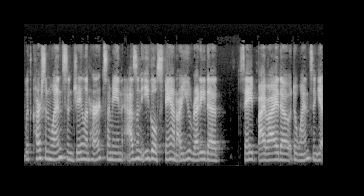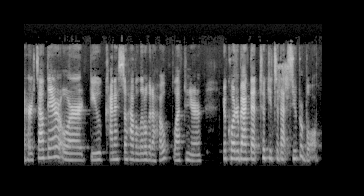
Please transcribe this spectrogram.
with Carson Wentz and Jalen Hurts? I mean, as an Eagles fan, are you ready to say bye bye to, to Wentz and get Hurts out there, or do you kind of still have a little bit of hope left in your your quarterback that took you to that Super Bowl?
